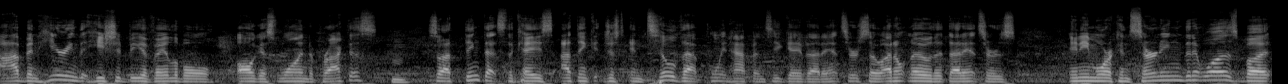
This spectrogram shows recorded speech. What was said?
I've been hearing that he should be available August 1 to practice. Hmm. So I think that's the case. I think just until that point happens, he gave that answer. So I don't know that that answer is any more concerning than it was, but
